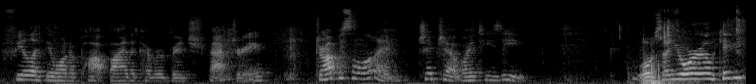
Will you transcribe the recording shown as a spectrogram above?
feel like they want to pop by the Covered Bridge factory, drop us a line. Chip chat YTZ. What was that URL, Katie?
